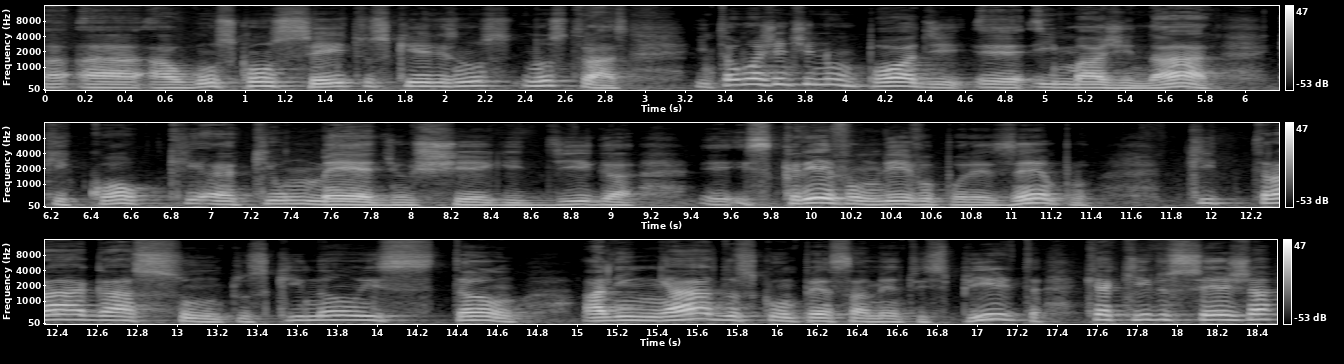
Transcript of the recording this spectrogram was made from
a, a, alguns conceitos que eles nos, nos traz. Então a gente não pode é, imaginar que, qualquer, é, que um médium chegue e diga, é, escreva um livro, por exemplo, que traga assuntos que não estão alinhados com o pensamento espírita, que aquilo seja,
